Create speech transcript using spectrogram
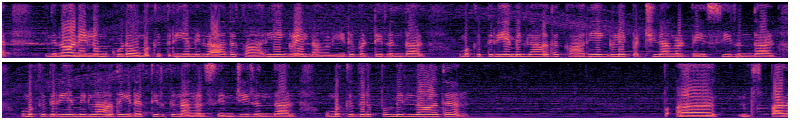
இந்த நாளிலும் கூட உமக்கு பிரியமில்லாத காரியங்களில் நாங்கள் ஈடுபட்டிருந்தால் உமக்கு பிரியமில்லாத காரியங்களை பற்றி நாங்கள் பேசியிருந்தால் உமக்கு பிரியமில்லாத இடத்திற்கு நாங்கள் சென்றிருந்தால் உமக்கு விருப்பமில்லாத பல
